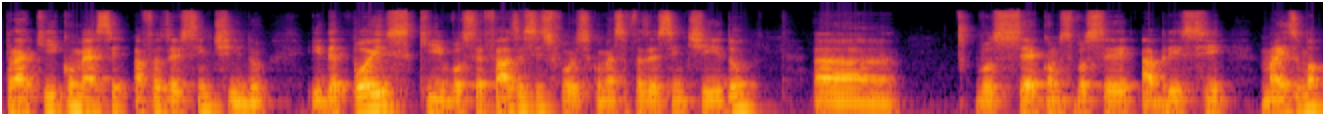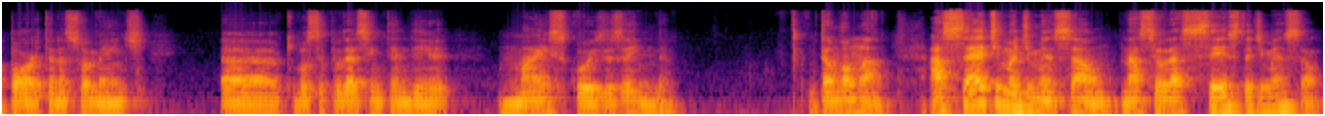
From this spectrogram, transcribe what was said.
para que comece a fazer sentido e depois que você faz esse esforço começa a fazer sentido, uh, você é como se você abrisse mais uma porta na sua mente, uh, que você pudesse entender mais coisas ainda. Então vamos lá. A sétima dimensão nasceu da sexta dimensão.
